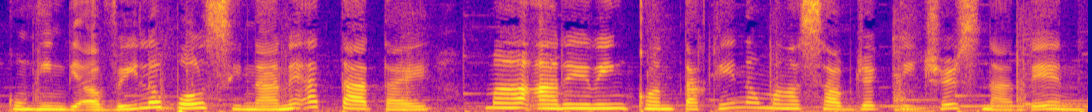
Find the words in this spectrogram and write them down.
kung hindi available si nanay at tatay, maaari ring kontakin ang mga subject teachers natin.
